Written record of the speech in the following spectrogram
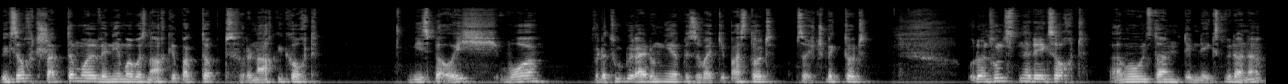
Wie gesagt, schreibt da mal, wenn ihr mal was nachgebackt habt oder nachgekocht, wie es bei euch war, von der Zubereitung her, bis soweit gepasst hat, ob es euch geschmeckt hat. Oder ansonsten hätte ich gesagt, hören wir uns dann demnächst wieder, ne?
